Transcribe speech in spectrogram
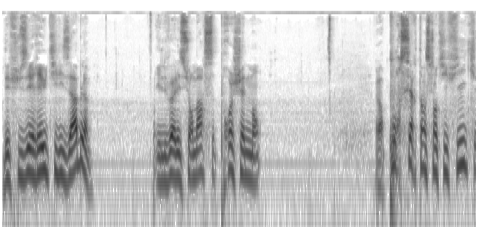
des fusées réutilisables. Il veut aller sur Mars prochainement. Alors pour certains scientifiques,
